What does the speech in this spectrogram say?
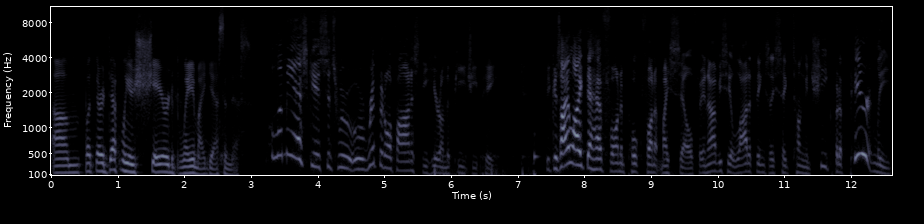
um, but there definitely is shared blame, I guess, in this. Well, let me ask you, since we're, we're ripping off honesty here on the PGP, because I like to have fun and poke fun at myself, and obviously a lot of things I say tongue in cheek, but apparently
